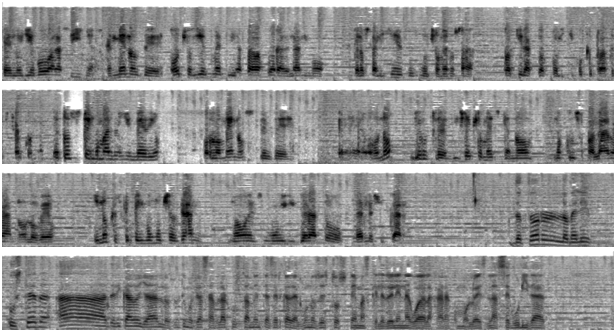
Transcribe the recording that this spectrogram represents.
se lo llevó a la silla, en menos de 8 o 10 metros ya estaba fuera del ánimo de los calicienses, mucho menos a cualquier actor político que pueda platicar con él. Entonces tengo más de año y medio, por lo menos, desde, eh, o no, yo creo que 18 meses que no, no cruzo palabra, no lo veo, y no que es que tengo muchas ganas, no es muy grato verle su cara. Doctor Lomeli, Usted ha dedicado ya los últimos días a hablar justamente acerca de algunos de estos temas que le duelen a Guadalajara, como lo es la seguridad,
